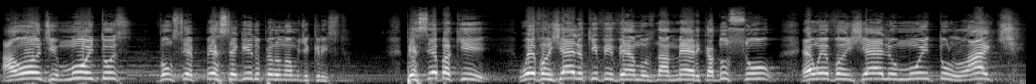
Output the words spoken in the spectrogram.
aonde muitos vão ser perseguidos pelo nome de Cristo. Perceba que o evangelho que vivemos na América do Sul é um evangelho muito light.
